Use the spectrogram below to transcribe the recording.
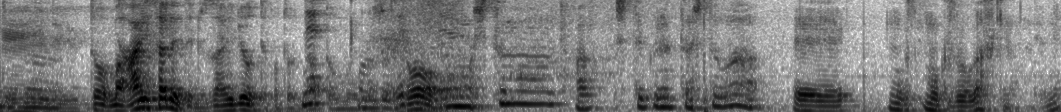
ていう意味で言うと、まあ、愛されてる材料ってことだと思うんですけど、ね。その質問あしてくれた人は、えー、木木造が好きなんだよね。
